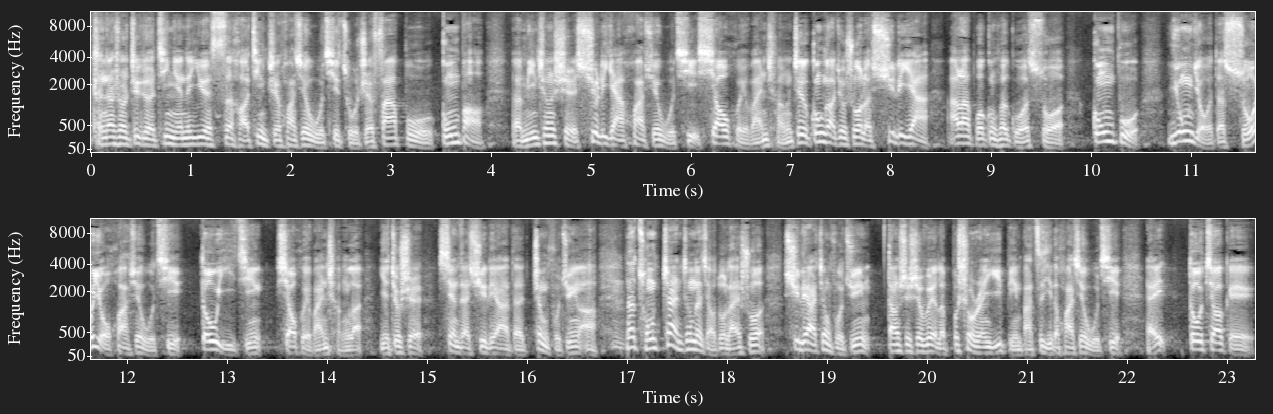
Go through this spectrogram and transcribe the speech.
陈教授，这个今年的一月四号，禁止化学武器组织发布公报，呃，名称是叙利亚化学武器销毁完成。这个公告就说了，叙利亚阿拉伯共和国所公布拥有的所有化学武器都已经销毁完成了，也就是现在叙利亚的政府军啊。那从战争的角度来说，叙利亚政府军当时是为了不受人以柄，把自己的化学武器，哎，都交给。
